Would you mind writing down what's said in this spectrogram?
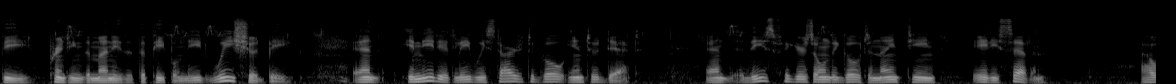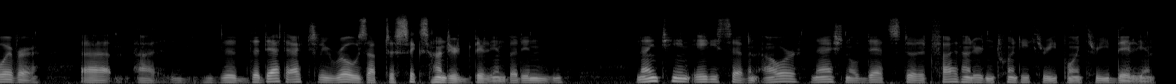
be printing the money that the people need. We should be. And immediately we started to go into debt. And these figures only go to 1987. However, uh, uh, the, the debt actually rose up to 600 billion, but in 1987 our national debt stood at 523.3 billion.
